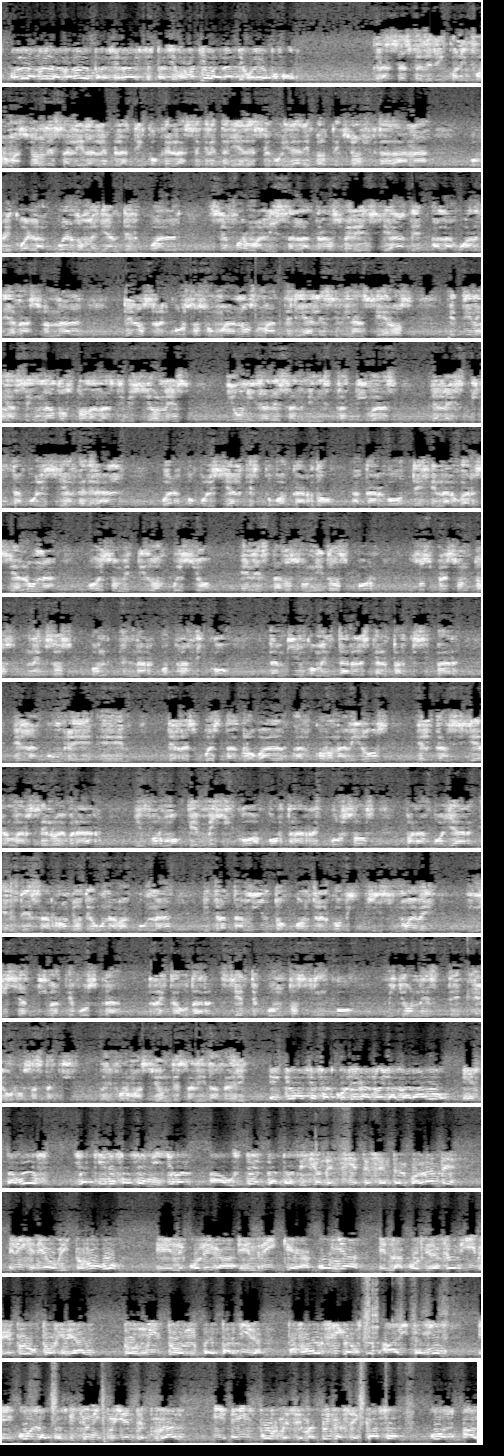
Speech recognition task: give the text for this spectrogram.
Colega Noel Alvarado, para cerrar este espacio informativo, adelante, colega, por favor. Gracias, Federico. En información de salida le platico que la Secretaría de Seguridad y Protección Ciudadana publicó el acuerdo mediante el cual se formaliza la transferencia de, a la Guardia Nacional de los recursos humanos, materiales y financieros que tienen asignados todas las divisiones y unidades administrativas de la extinta Policía Federal, cuerpo policial que estuvo a cargo, a cargo de Genaro García Luna, hoy sometido a juicio en Estados Unidos por sus presuntos nexos con el narcotráfico. También comentarles que al participar en la cumbre eh, de respuesta global al coronavirus, el canciller Marcelo Ebrard informó que México aportará recursos para apoyar el desarrollo de una vacuna y tratamiento contra el COVID-19, iniciativa que busca recaudar 7.5 millones de euros. Hasta aquí la información de salida, Federico. Gracias al colega Noel Alvarado, esta voz, y a quienes hacen y llevan a usted la transmisión del 7 Centro del Cuadrante, el ingeniero Víctor Hugo, el colega Enrique Acuña en la coordinación y el productor general Don Milton Partida. Por favor, siga usted, Ari, también eh, con la transmisión incluyente plural y, e infórmese, manténgase en casa con ABC Radio 760.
